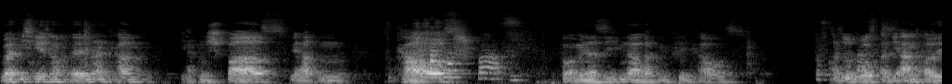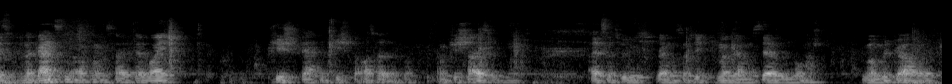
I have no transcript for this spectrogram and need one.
soweit ich mich jetzt noch erinnern kann, wir hatten Spaß, wir hatten Chaos, Spaß. vor allem in der Siebener hatten wir viel Chaos. Also, bloß an die Anfang, also von der ganzen Anfangszeit her war ich viel, wir hatten viel Spaß halt einfach. Wir haben viel Scheiße gemacht. Als natürlich, wir haben uns natürlich immer, wir haben uns sehr benommen, immer mitgearbeitet.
